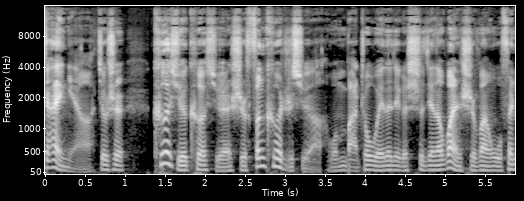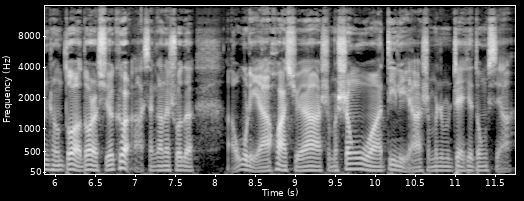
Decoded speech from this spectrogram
概念啊，就是科学，科学是分科之学啊。我们把周围的这个世间的万事万物分成多少多少学科啊，像刚才说的啊，物理啊、化学啊、什么生物啊、地理啊、什么什么这些东西啊。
